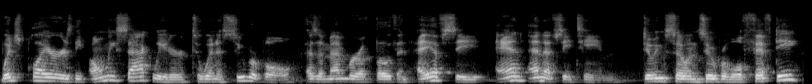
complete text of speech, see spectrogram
Which player is the only sack leader to win a Super Bowl as a member of both an AFC and NFC team, doing so in Super Bowl 50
